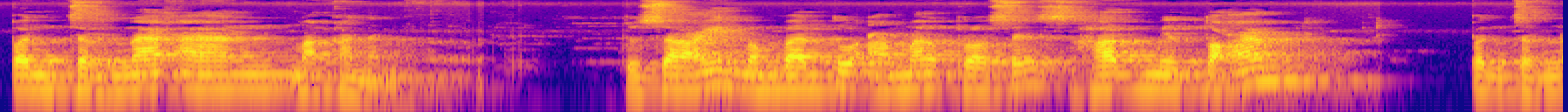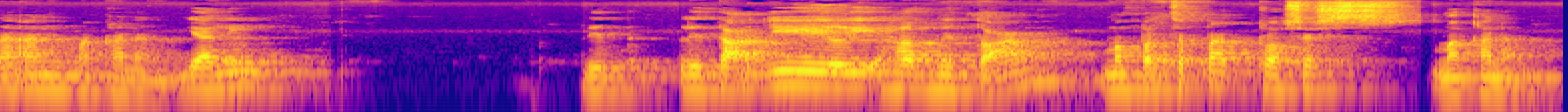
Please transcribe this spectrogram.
pencernaan makanan. Tusaid membantu amal proses hadmil ta'am pencernaan makanan. Yakni litajili hadmil ta'am mempercepat proses makanan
